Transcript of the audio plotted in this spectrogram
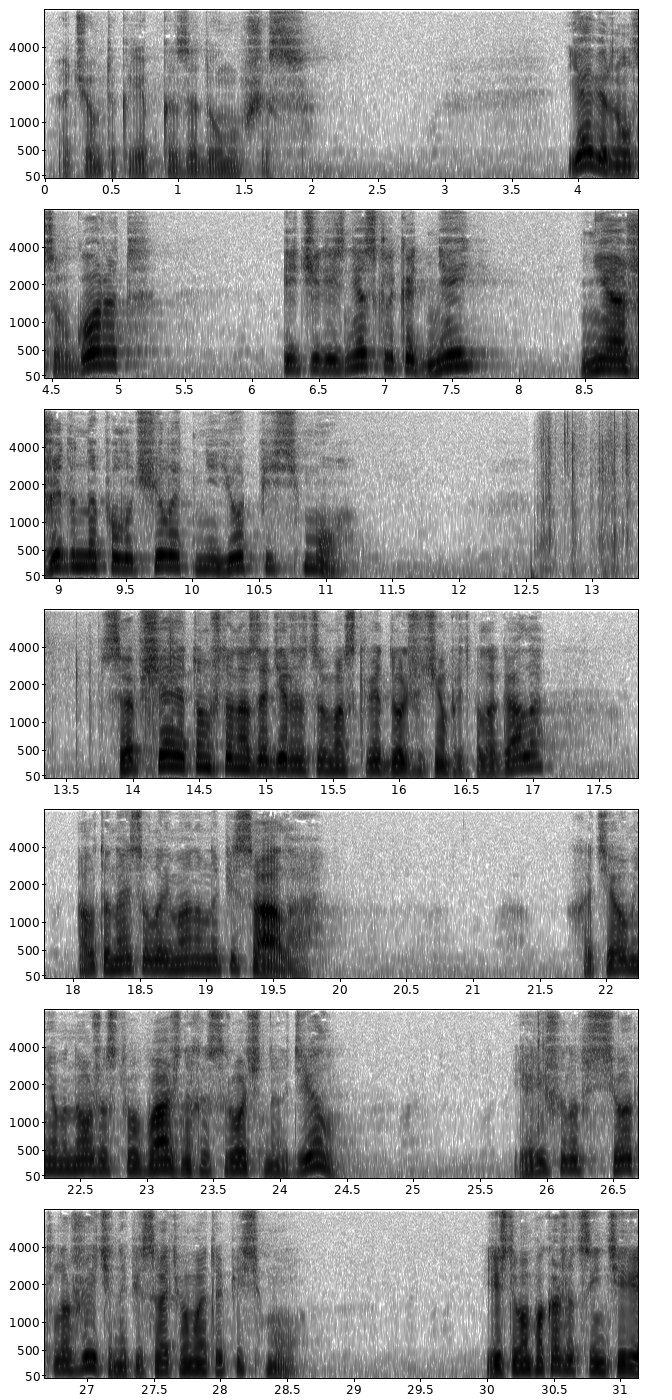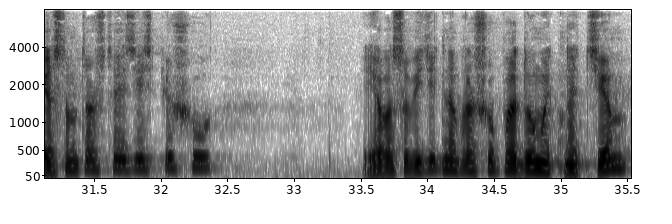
о чем-то крепко задумавшись. Я вернулся в город и через несколько дней неожиданно получил от нее письмо. Сообщая о том, что она задержится в Москве дольше, чем предполагала, Алтанай Сулаймановна написала, «Хотя у меня множество важных и срочных дел, я решила все отложить и написать вам это письмо. Если вам покажется интересным то, что я здесь пишу, я вас убедительно прошу подумать над тем,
